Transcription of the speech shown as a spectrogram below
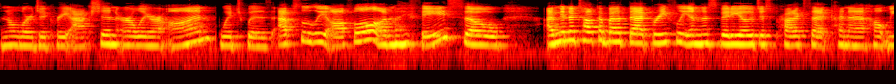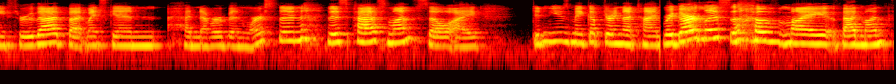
an allergic reaction earlier on, which was absolutely awful on my face. So I'm gonna talk about that briefly in this video, just products that kind of helped me through that, but my skin had never been worse than this past month, so I didn't use makeup during that time. Regardless of my bad month,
